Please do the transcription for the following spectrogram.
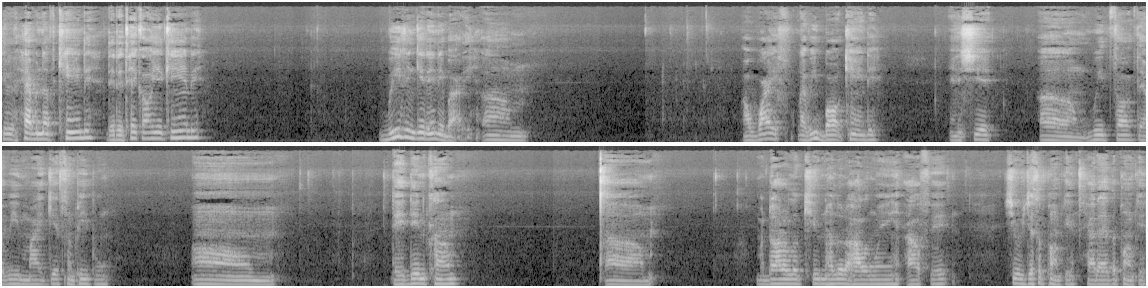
uh have enough candy? Did it take all your candy? We didn't get anybody. Um, my wife, like we bought candy and shit. Um, we thought that we might get some people. Um, they didn't come. Um, my daughter looked cute in her little Halloween outfit. She was just a pumpkin, had her as a pumpkin.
